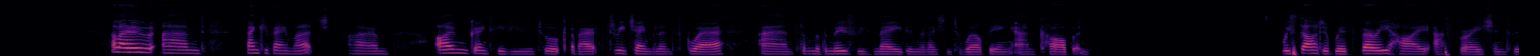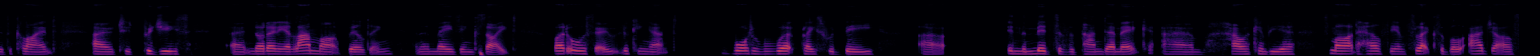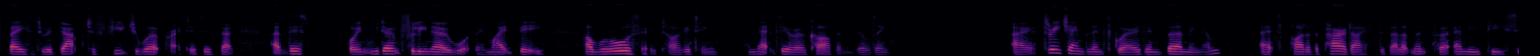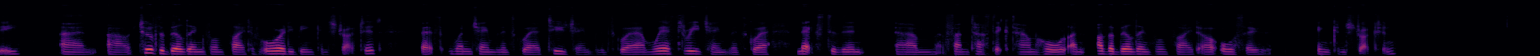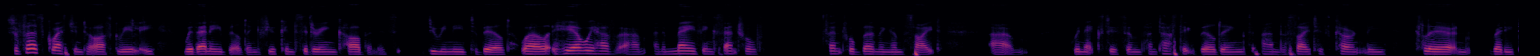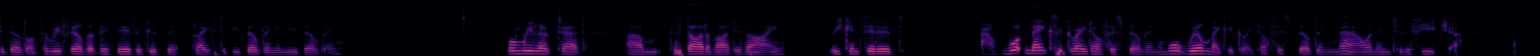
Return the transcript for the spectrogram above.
Hello, and thank you very much. Um, I'm going to give you a talk about 3 Chamberlain Square and some of the moves we've made in relation to well-being and carbon we started with very high aspirations with the client uh, to produce uh, not only a landmark building, an amazing site, but also looking at what a workplace would be uh, in the midst of the pandemic, um, how it can be a smart, healthy and flexible, agile space to adapt to future work practices that at this point we don't fully know what they might be. And we're also targeting a net zero carbon building. Uh, 3 Chamberlain Square is in Birmingham it's part of the Paradise development for MEPC. And uh, two of the buildings on site have already been constructed. That's one Chamberlain Square, two Chamberlain Square, and we're three Chamberlain Square next to the um, fantastic town hall and other buildings on site are also in construction. So first question to ask really with any building, if you're considering carbon, is do we need to build? Well, here we have um, an amazing central, central Birmingham site. Um, we're next to some fantastic buildings and the site is currently clear and ready to build on. So we feel that this is a good place to be building a new building. When we looked at um, the start of our design, we considered uh, what makes a great office building and what will make a great office building now and into the future.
